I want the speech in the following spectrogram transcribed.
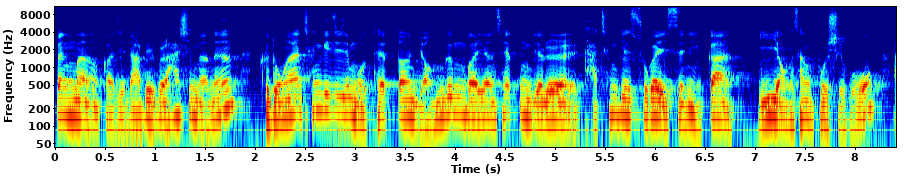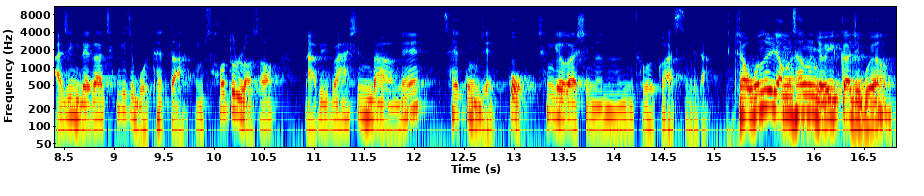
600만 원까지 납입을 하시면은 그동안 챙기지 못했던 연금 관련 세액공제를 다 챙길 수가 있으니까 이 영상 보시고 아직 내가 챙기지 못했다 그럼 서둘러서 납입을 하신 다음에 세액공제 꼭 챙겨가시면 좋을 것 같습니다. 자, 오늘 영상은 여기까지고요.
